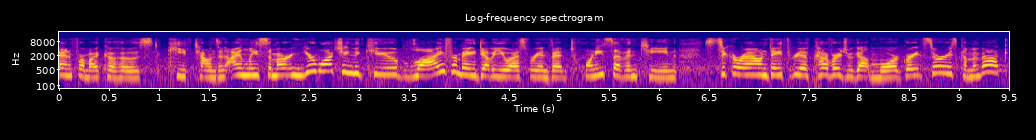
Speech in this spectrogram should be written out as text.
And for my co-host, Keith Townsend, I'm Lisa Martin. You're watching theCUBE, live from AWS reInvent 2017. Stick around, day three of coverage. We got more great stories coming back.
